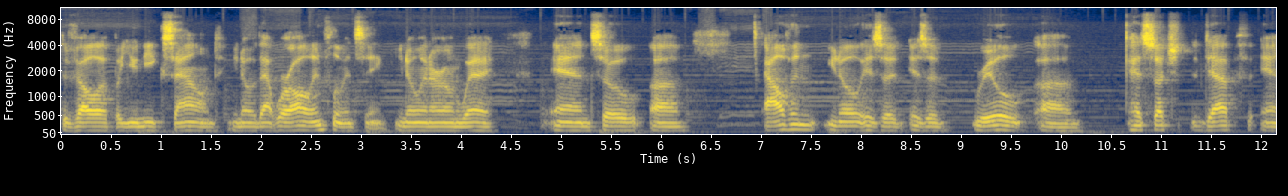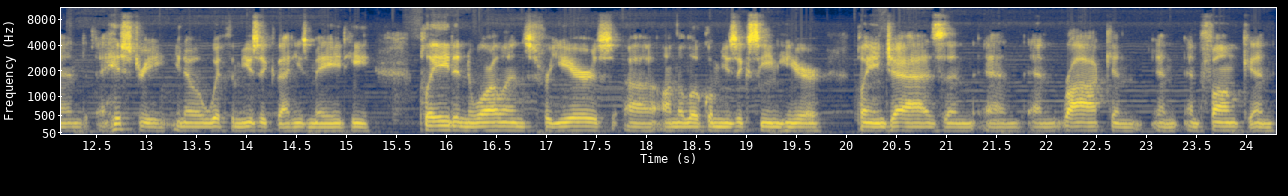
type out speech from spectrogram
develop a unique sound, you know, that we're all influencing, you know, in our own way. And so, uh, Alvin, you know, is a is a real um, has such depth and a history, you know, with the music that he's made. He played in New Orleans for years uh, on the local music scene here, playing jazz and and and rock and and and funk, and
